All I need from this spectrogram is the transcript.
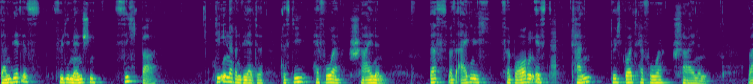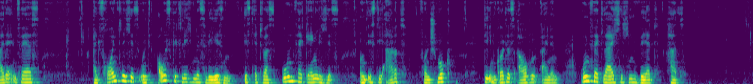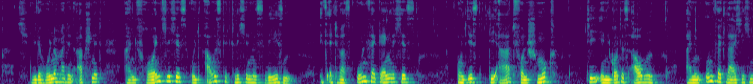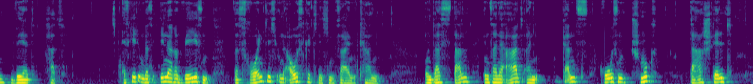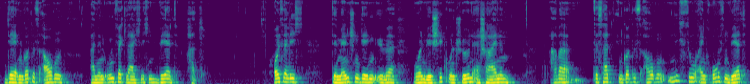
dann wird es für die Menschen sichtbar. Die inneren Werte, dass die hervorscheinen. Das, was eigentlich verborgen ist, kann durch Gott hervorscheinen. Weiter im Vers, ein freundliches und ausgeglichenes Wesen ist etwas Unvergängliches und ist die Art von Schmuck, die in Gottes Augen einen unvergleichlichen Wert hat. Ich wiederhole nochmal den Abschnitt. Ein freundliches und ausgeglichenes Wesen ist etwas Unvergängliches und ist die Art von Schmuck, die in Gottes Augen einen unvergleichlichen Wert hat. Es geht um das innere Wesen, das freundlich und ausgeglichen sein kann und das dann in seiner Art einen ganz großen Schmuck darstellt, der in Gottes Augen einen unvergleichlichen Wert hat. Äußerlich den Menschen gegenüber wollen wir schick und schön erscheinen, aber das hat in Gottes Augen nicht so einen großen Wert,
